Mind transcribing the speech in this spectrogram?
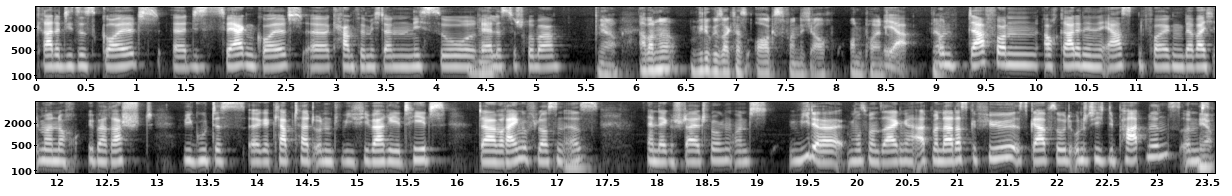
gerade dieses Gold, äh, dieses Zwergengold, äh, kam für mich dann nicht so mhm. realistisch rüber. Ja, aber ne, wie du gesagt hast, Orks fand ich auch on point. Ja, ja. und davon, auch gerade in den ersten Folgen, da war ich immer noch überrascht, wie gut das äh, geklappt hat und wie viel Varietät da reingeflossen mhm. ist in der Gestaltung. Und wieder, muss man sagen, hat man da das Gefühl, es gab so die unterschiedlichen Departments und ja.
